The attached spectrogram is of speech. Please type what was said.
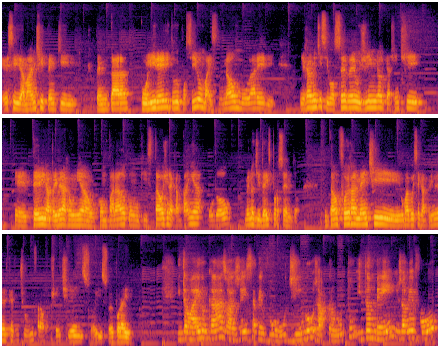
esse diamante, tem que tentar polir ele tudo possível, mas não mudar ele. E realmente, se você vê o jingle que a gente eh, teve na primeira reunião, comparado com o que está hoje na campanha, mudou menos de 10%. Então, foi realmente uma coisa que a primeira vez que a gente ouviu, falamos, gente, é isso, é isso, é por aí. Então, aí no caso, a agência levou o jingle já pronto e também já levou uh,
